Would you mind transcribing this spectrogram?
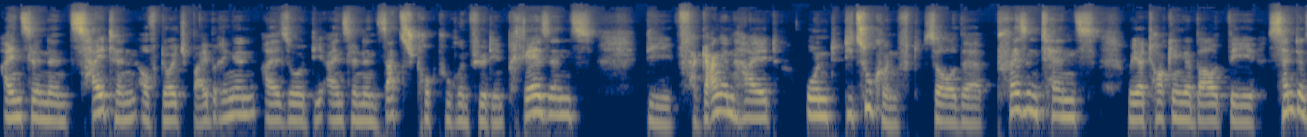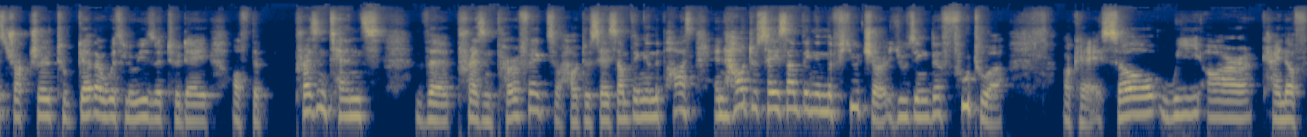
einzelnen Zeiten auf Deutsch beibringen, also die einzelnen Satzstrukturen für den Präsens, die Vergangenheit und die Zukunft. So the present tense, we are talking about the sentence structure together with Luise today of the present tense, the present perfect, so how to say something in the past, and how to say something in the future using the futur. Okay, so we are kind of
